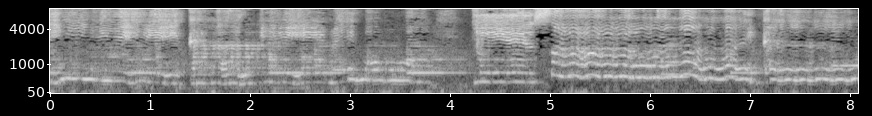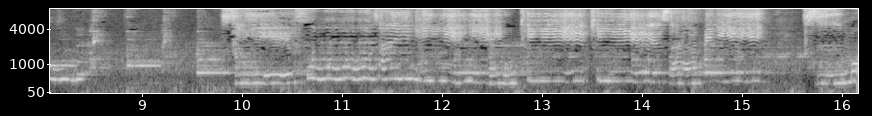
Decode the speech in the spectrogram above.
你干杯。我一生恩，幸福在天天在慈母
